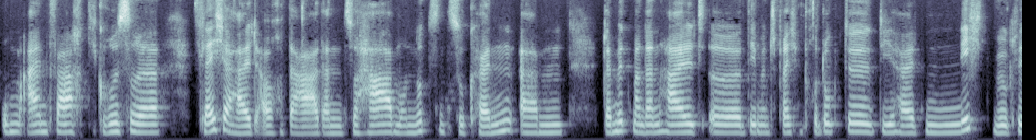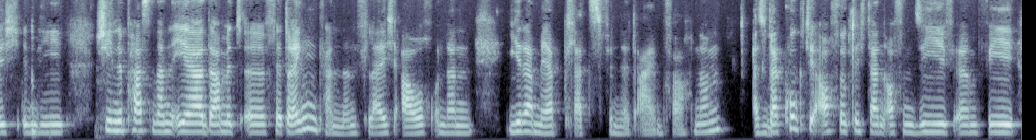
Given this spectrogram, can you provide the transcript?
um einfach die größere Fläche halt auch da dann zu haben und nutzen zu können, ähm, damit man dann halt äh, dementsprechend Produkte, die halt nicht wirklich in die Schiene passen, dann eher damit äh, verdrängen kann, dann vielleicht auch und dann jeder mehr Platz findet einfach. Ne? Also da guckt ihr auch wirklich dann offensiv irgendwie,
